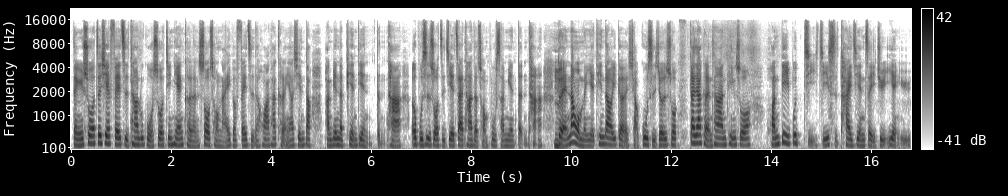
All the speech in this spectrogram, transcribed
等于说这些妃子她如果说今天可能受宠哪一个妃子的话，她可能要先到旁边的偏殿等她，而不是说直接在她的床铺上面等她。对，那我们也听到一个小故事，就是说大家可能常常听说。皇帝不急，急死太监这一句谚语。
